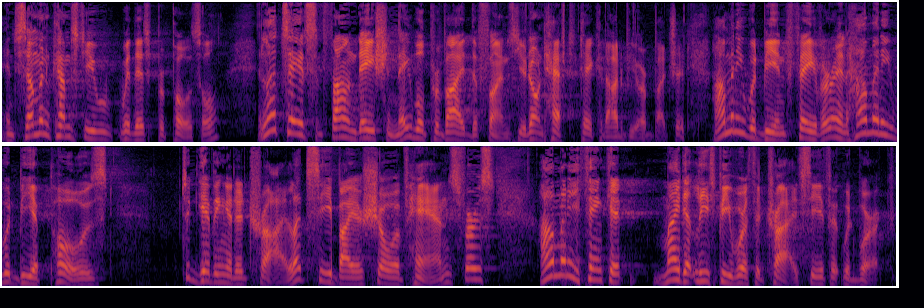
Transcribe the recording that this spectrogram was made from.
and someone comes to you with this proposal. And let's say it's the foundation, they will provide the funds. You don't have to take it out of your budget. How many would be in favor and how many would be opposed to giving it a try? Let's see by a show of hands. First, how many think it might at least be worth a try? See if it would work.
